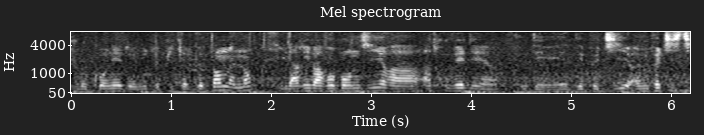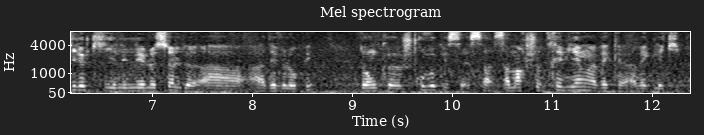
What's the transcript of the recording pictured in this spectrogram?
je le connais depuis quelques temps maintenant. Il arrive à rebondir, à, trouver des, des, petits, un petit style qui est le seul à, à développer. Donc je trouve que ça, ça, marche très bien avec, avec l'équipe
